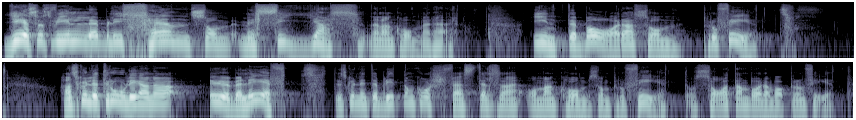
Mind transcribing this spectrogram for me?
Jesus ville bli känd som Messias när han kommer här. Inte bara som profet. Han skulle troligen ha överlevt. Det skulle inte blivit någon korsfästelse om han kom som profet och sa att han bara var profet.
